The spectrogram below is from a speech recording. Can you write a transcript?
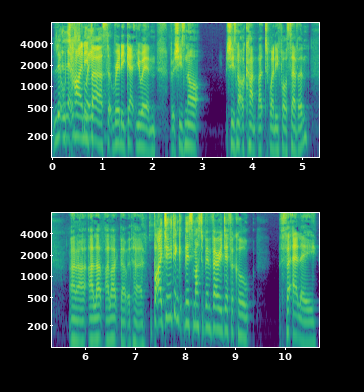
little, little tiny squeak. bursts that really get you in, but she's not she's not a cunt like twenty four seven. And I, I love I like that with her. But I do think this must have been very difficult for Ellie.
